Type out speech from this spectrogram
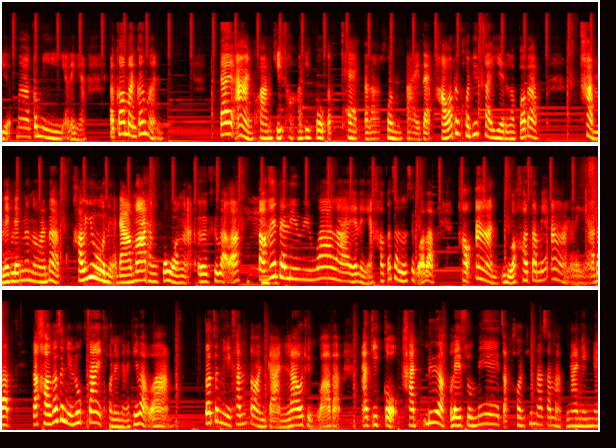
เยอะมากก็มีอะไรเงี้ย แล้วก็มันก็เหมือนได้อ่านความคิดของอากิโกกับแขกแต่ละคนไป แต่เขาว่าเป็นคนที่ใจเย็นแล้วก็แบบขำเล็กๆน้อยๆแบบเขาอยู่เหนือดราม่าทั้งปวงอะ่ะเออคือแบบว่าต่อให้ไปรีวิวว่าอะไรอะไรเงี้ยเขาก็จะรู้สึกว่าแบบเขาอ่านหรือว่าเขาจะไม่อ่านอะไรเงี้ยแบบแล้วเขาก็จะมีลูกจ้างอีกคนหนึ่งนะที่แบบว่า ก็จะมีขั้นตอนการเล่าถึงว่าแบบอากิโกะคัดเลือกเรซูเม่จากคนที่มาสมัครงานยังไง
